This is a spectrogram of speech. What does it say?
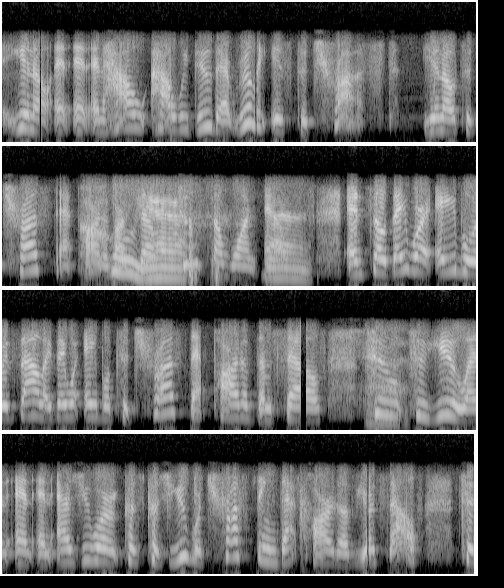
you know and, and and how how we do that really is to trust you know, to trust that part of Oh, ourselves yes. to someone else. Yes. And so they were able, it sounded like they were able to trust that part of themselves to Yes. to you and and and as you were cuz cuz you were trusting that part of yourself to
